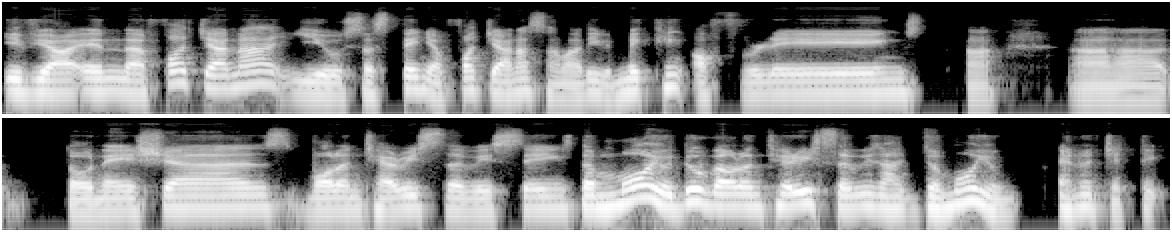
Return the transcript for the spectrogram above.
if you are in the fourth jhana, you sustain your fourth jhana Samadhi with making offerings, uh, uh, donations, voluntary servicing. The more you do voluntary service, uh, the more you energetic.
